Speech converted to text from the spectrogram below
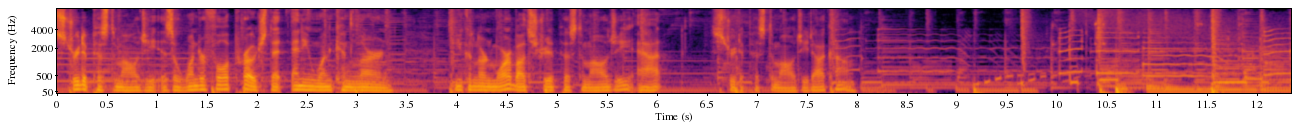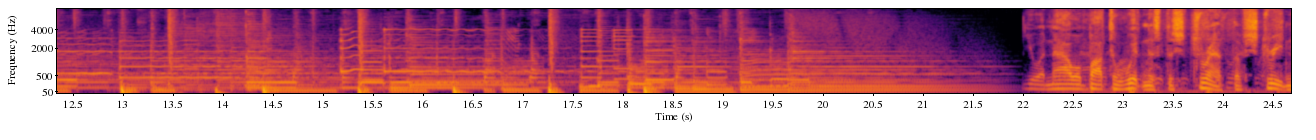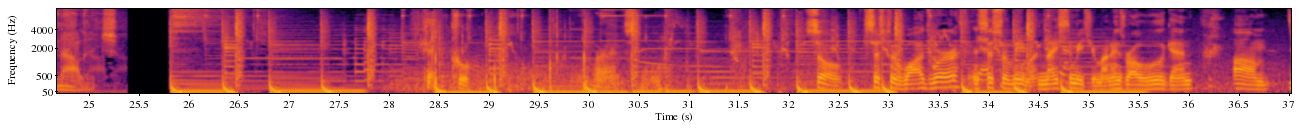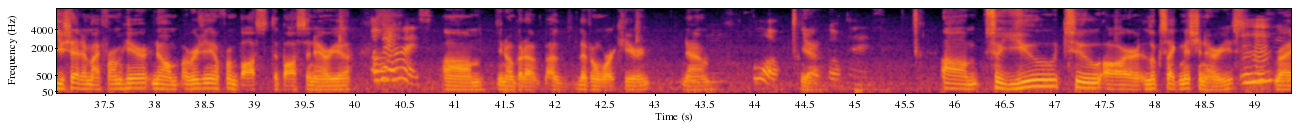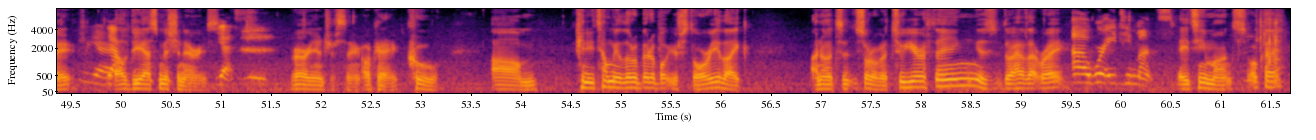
street epistemology is a wonderful approach that anyone can learn. You can learn more about street epistemology at streetepistemology.com. You are now about to witness the strength of street knowledge. Okay, cool. All right, so. So, Sister Wadsworth and Yes. Sister Lima, nice to meet you. My name is Raul again. Um, you said, am I from here? No, I'm originally from Boston, the Boston area. Oh, nice. Um, you know, but I, I live and work here now. Cool. Yeah. Very cool. Nice. Um, so you two are, looks like missionaries, Mhm. right? Yeah. LDS missionaries. Yes. Very interesting. Okay, cool. Um, can you tell me a little bit about your story? Like, I know it's a, sort of a two-year thing. Is do I have that right? Uh, we're 18 months. 18 months. Okay.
